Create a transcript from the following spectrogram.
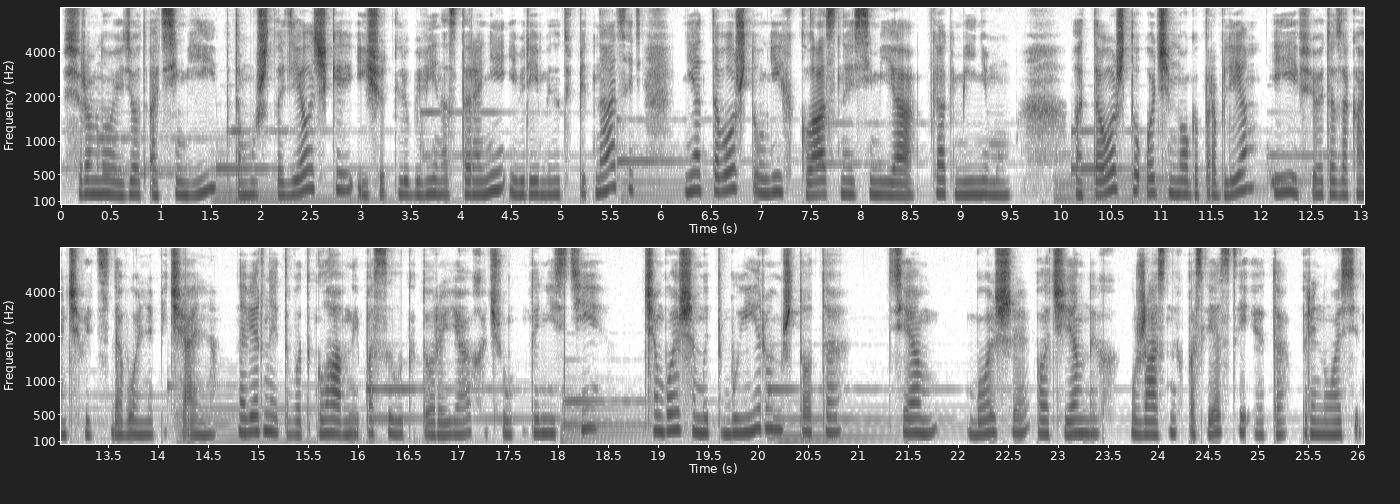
все равно идет от семьи, потому что девочки ищут любви на стороне и беременеют в 15 не от того, что у них классная семья, как минимум, а от того, что очень много проблем, и все это заканчивается довольно печально. Наверное, это вот главный посыл, который я хочу донести. Чем больше мы табуируем что-то, тем больше плачевных, ужасных последствий это приносит.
